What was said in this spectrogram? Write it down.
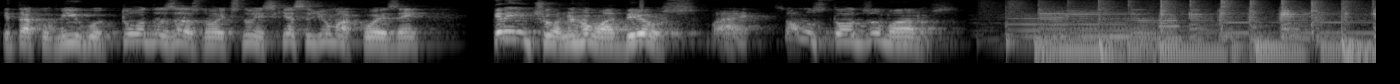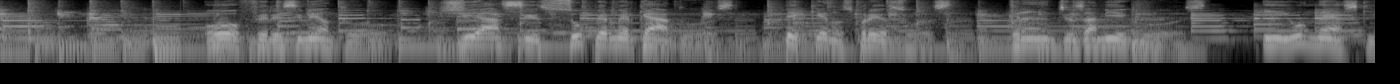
que está comigo todas as noites. Não esqueça de uma coisa, hein? Crente ou não a Deus, vai, somos todos humanos. Oferecimento: Giasse Supermercados, Pequenos Preços, Grandes Amigos e Unesc.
